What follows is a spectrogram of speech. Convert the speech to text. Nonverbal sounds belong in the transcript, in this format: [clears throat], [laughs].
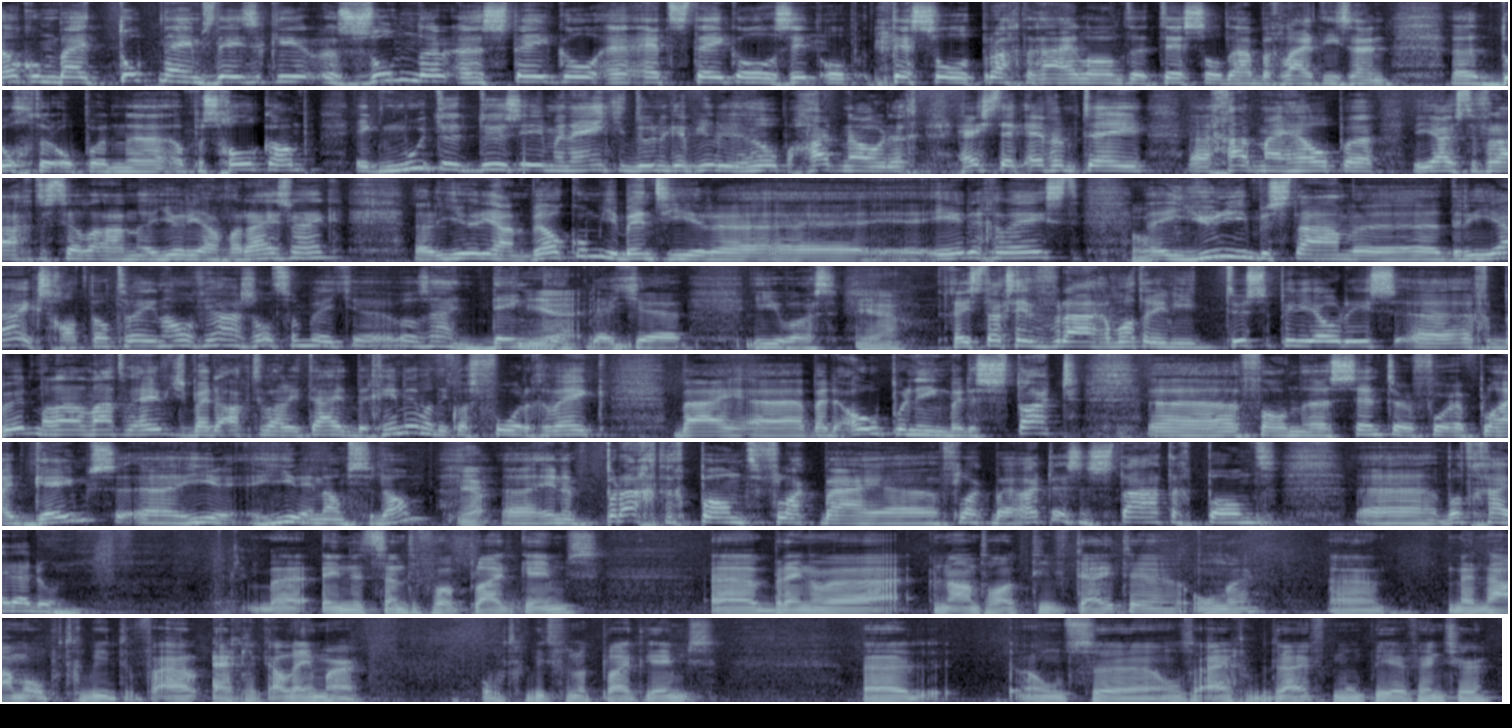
Welkom bij Topnames. Deze keer zonder uh, Stekel. Uh, Ed Stekel zit op Texel, het prachtige eiland uh, Texel. Daar begeleidt hij zijn dochter op een, op een schoolkamp. Ik moet het dus in mijn eentje doen. Ik heb jullie hulp hard nodig. Hashtag FMT gaat mij helpen de juiste vragen te stellen aan Juriaan van Rijswijk. Juriaan, welkom. Je bent hier eerder geweest. Oh. in juni bestaan we drie jaar. Ik schat wel 2,5 jaar zal het zo'n beetje wel zijn. Denk ik dat je hier was. Ja. Ik ga je straks even vragen wat er in die tussenperiode is gebeurd. Maar laten we eventjes bij de actualiteit beginnen. Want ik was vorige week bij, uh, bij de opening, bij de start uh, van Center for Applied Games. hier, hier in Amsterdam. Ja. in een prachtig pand vlakbij, vlakbij Artes. Een statig pand. wat ga je daar doen? In het Center for Applied Games brengen we een aantal activiteiten onder. met name op het gebied, of eigenlijk alleen maar op het gebied van Applied Games ons, uh, onze eigen bedrijf, Montpellier Venture,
